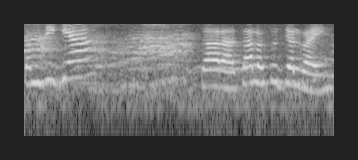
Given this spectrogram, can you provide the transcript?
સમજી ગયા? સરસ. ચાલો સુજલભાઈ.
